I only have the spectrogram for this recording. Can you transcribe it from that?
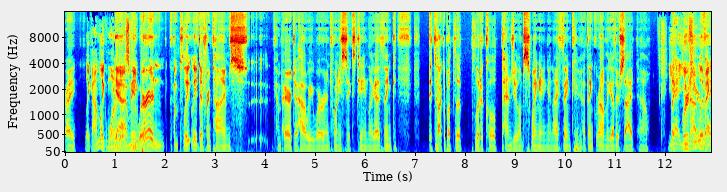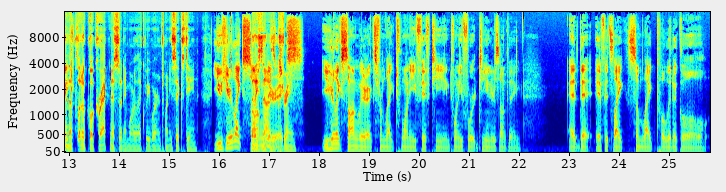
right. Like I'm like one yeah, of those I mean, people. we're in completely different times uh, compared to how we were in 2016. Like, I think they talk about the political pendulum swinging, and I think I think we're on the other side now. Yeah, Like, we're not living in the political correctness anymore like we were in 2016. You hear like song lyrics. You hear like song lyrics from like 2015, 2014 or something. And that if it's like some like political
